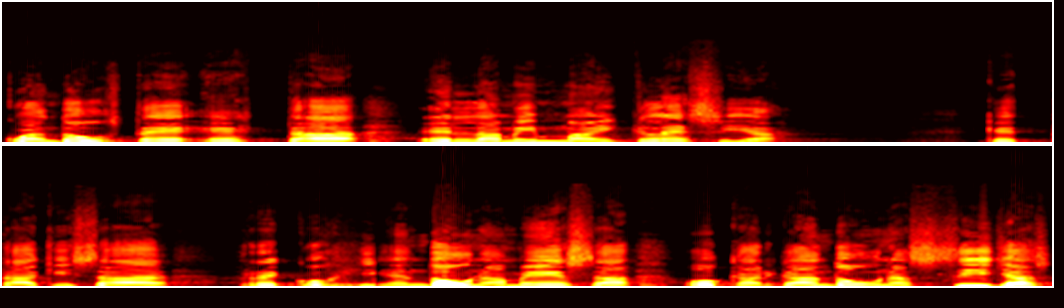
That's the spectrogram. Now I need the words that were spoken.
Cuando usted está en la misma iglesia, que está quizá recogiendo una mesa o cargando unas sillas,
